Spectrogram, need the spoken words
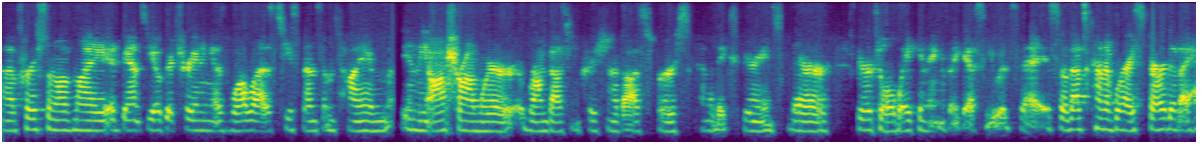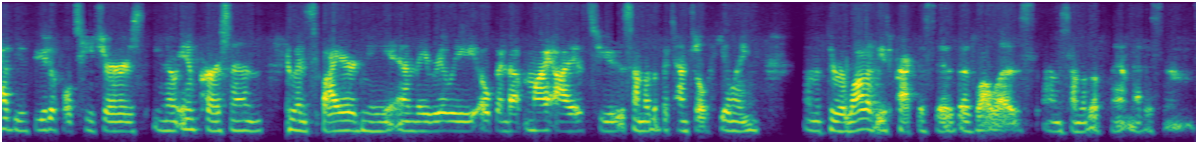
uh, for some of my advanced yoga training, as well as to spend some time in the ashram where Ram Dass and Krishna Das first kind of experienced their spiritual awakenings, I guess you would say. So that's kind of where I started. I had these beautiful teachers, you know, in person who inspired me, and they really opened up my eyes to some of the potential healing um, through a lot of these practices, as well as um, some of the plant medicines.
